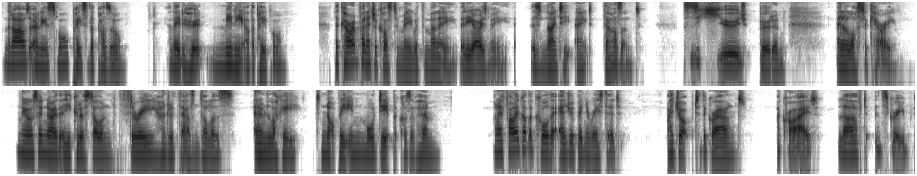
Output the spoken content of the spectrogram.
and that I was only a small piece of the puzzle, and they'd hurt many other people. The current financial cost to me with the money that he owes me is ninety-eight thousand. This is a huge burden and a loss to carry. I also know that he could have stolen $300,000 and I'm lucky to not be in more debt because of him. When I finally got the call that Andrew had been arrested, I dropped to the ground. I cried, laughed, and screamed.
